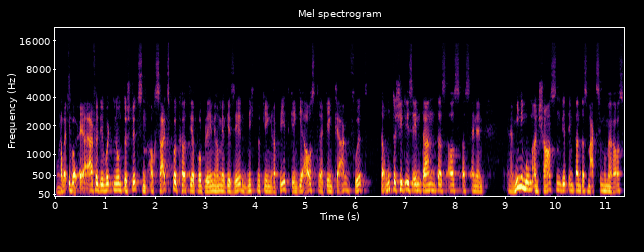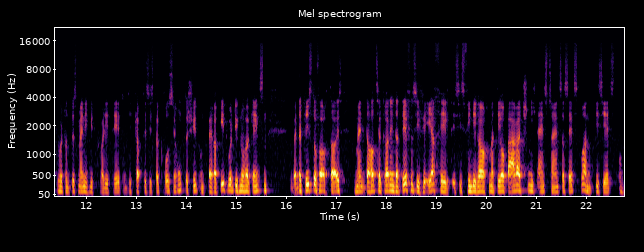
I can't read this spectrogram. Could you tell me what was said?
Und Aber ich, Alfred, ich wollte ihn unterstützen. Auch Salzburg hat ja Probleme, haben wir gesehen, nicht nur gegen Rapid, gegen die Austria, gegen Klagenfurt. Der Unterschied ist eben dann, dass aus, aus einem, einem Minimum an Chancen wird eben dann das Maximum herausgeholt und das meine ich mit Qualität. Und ich glaube, das ist der große Unterschied. Und bei Rapid wollte ich noch ergänzen, weil der Christoph auch da ist, ich meine, da hat es ja gerade in der Defensive, er fehlt. Es ist, finde ich, auch Matteo Barac nicht eins zu eins ersetzt worden bis jetzt. Und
